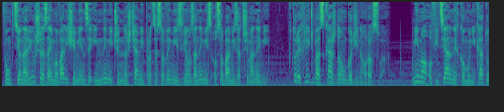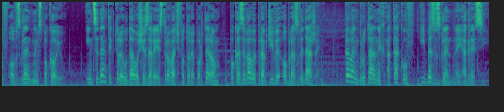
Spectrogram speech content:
Funkcjonariusze zajmowali się między innymi czynnościami procesowymi związanymi z osobami zatrzymanymi, których liczba z każdą godziną rosła. Mimo oficjalnych komunikatów o względnym spokoju, incydenty, które udało się zarejestrować fotoreporterom, pokazywały prawdziwy obraz wydarzeń, pełen brutalnych ataków i bezwzględnej agresji.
